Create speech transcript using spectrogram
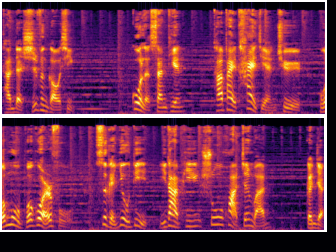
谈得十分高兴。过了三天，他派太监去伯木伯果尔府，赐给幼弟一大批书画珍玩。跟着，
